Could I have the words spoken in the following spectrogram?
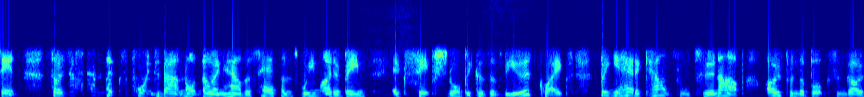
So just to Nick's point about not knowing how this happens, we might have been exceptional because of the earthquakes, but you had a council turn up, open the books and go,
